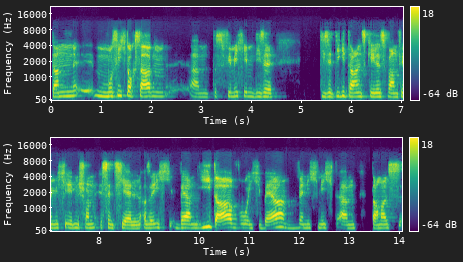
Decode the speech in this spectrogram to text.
dann äh, muss ich doch sagen, ähm, dass für mich eben diese, diese digitalen Skills waren für mich eben schon essentiell. Also ich wäre nie da, wo ich wäre, wenn ich nicht ähm, damals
